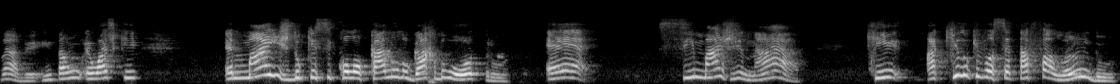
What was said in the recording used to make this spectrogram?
sabe? Então eu acho que é mais do que se colocar no lugar do outro, é se imaginar que aquilo que você está falando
